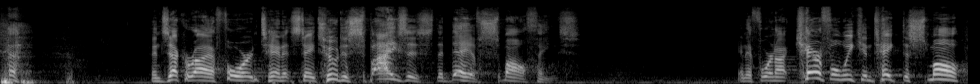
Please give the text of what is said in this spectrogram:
In Zechariah 4 and 10, it states, Who despises the day of small things? And if we're not careful, we can take the small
